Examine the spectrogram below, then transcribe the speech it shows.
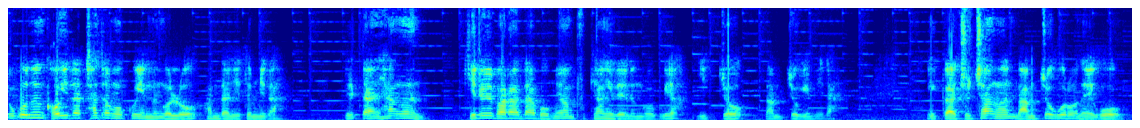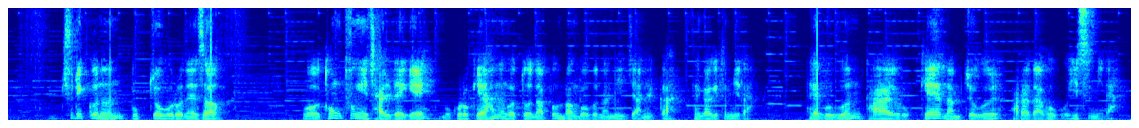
요거는 거의 다 찾아 먹고 있는 걸로 판단이 듭니다. 일단 향은 길을 바라다 보면 북향이 되는 거고요. 이쪽 남쪽입니다. 그러니까 주창은 남쪽으로 내고 출입구는 북쪽으로 내서 뭐 통풍이 잘 되게 뭐 그렇게 하는 것도 나쁜 방법은 아니지 않을까 생각이 듭니다. 대부분 다 이렇게 남쪽을 바라다 보고 있습니다.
